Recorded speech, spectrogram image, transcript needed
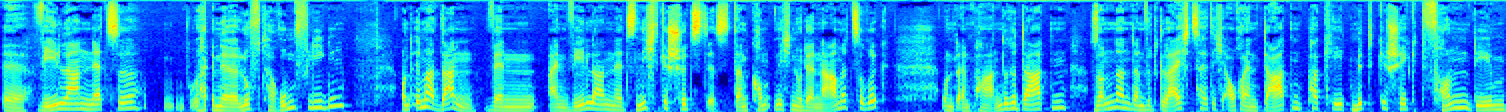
äh, WLAN-Netze in der Luft herumfliegen. Und immer dann, wenn ein WLAN-Netz nicht geschützt ist, dann kommt nicht nur der Name zurück und ein paar andere Daten, sondern dann wird gleichzeitig auch ein Datenpaket mitgeschickt von dem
